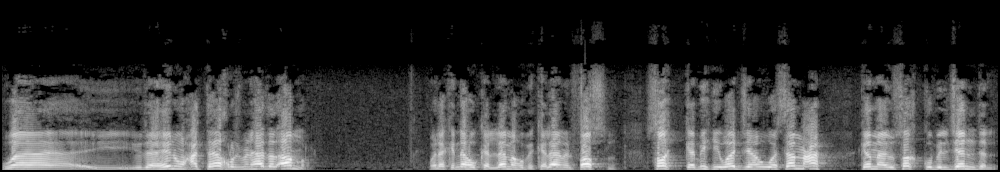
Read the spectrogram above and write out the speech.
ويداهنه حتى يخرج من هذا الأمر. ولكنه كلمه بكلام فصل صك به وجهه وسمعه كما يصك بالجندل.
